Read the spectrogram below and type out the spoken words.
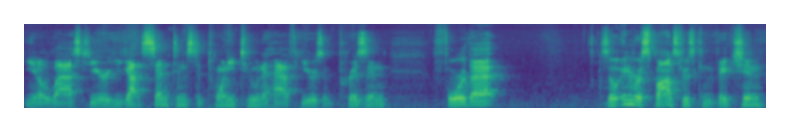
you know, last year, he got sentenced to 22 and a half years in prison for that. So, in response to his conviction,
